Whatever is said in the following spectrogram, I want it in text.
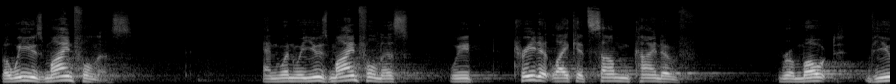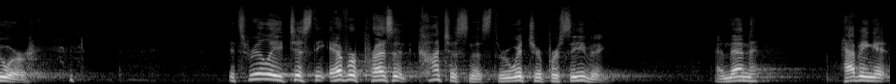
but we use mindfulness. And when we use mindfulness, we treat it like it's some kind of remote viewer It's really just the ever present consciousness through which you're perceiving. And then having it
